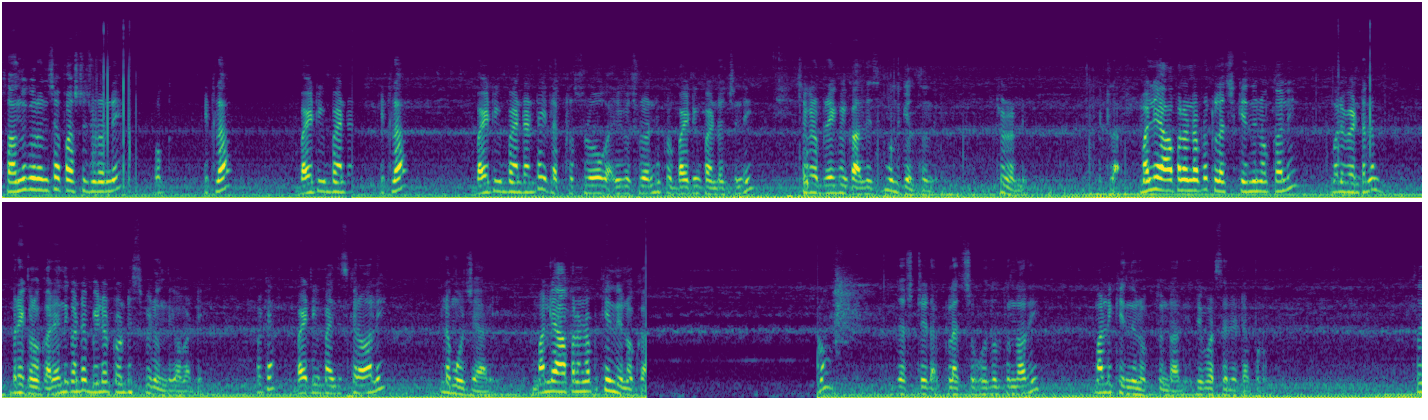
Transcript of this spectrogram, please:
సో అందు గురించే ఫస్ట్ చూడండి. ఒక- ఇట్లా బైటింగ్ పాయింట్ ఇట్లా బైటింగ్ పాయింట్ అంటే ఇట్లా స్లోగా ఇక చూడండి ఇప్పుడు బైటింగ్ పాయింట్ వచ్చింది. సో ఇక్కడ బ్రేక్ మీద కాల్ తీస్తే ముందుకు వెళ్తుంది. చూడండి. ఇట్లా. మళ్ళీ ఆపాలన్నప్పుడు క్లచ్ కింద నొక్కాలి మళ్ళీ వెంటనే బ్రేక్ నొక్కాలి. ఎందుకంటే బిలో ట్వంటీ స్పీడ్ ఉంది కాబట్టి. ఓకే? బైటింగ్ పైన తీసుకురావాలి ఇలా మూవ్ చేయాలి. మళ్ళీ ఆపాలన్నప్పుడు కింద నొక్కాలి. జస్ట్ ఇలా క్లచ్ వదులుతుండాలి మళ్ళీ కింద నొక్కుతుండాలి రివర్స్ వెళ్ళేటప్పుడు. సో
